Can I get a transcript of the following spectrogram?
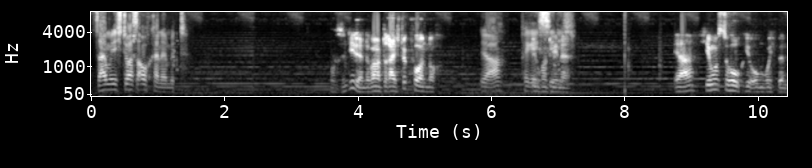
Sag mir nicht, du hast auch keine mit. Wo sind die denn? Da waren noch drei Stück vorhin noch. Ja, Pegger, Im ich sehe dich. Ja, hier musst du hoch, hier oben, wo ich bin.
